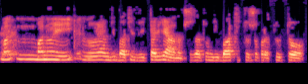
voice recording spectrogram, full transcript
ma, ma noi, non è un dibattito italiano, c'è stato un dibattito soprattutto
